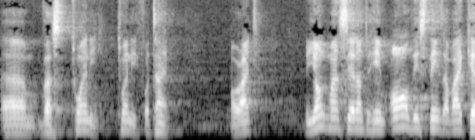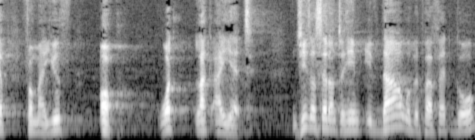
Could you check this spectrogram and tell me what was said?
um, verse 20, 20 for time. All right. The young man said unto him, All these things have I kept from my youth up. What lack I yet? Jesus said unto him, If thou wilt be perfect, go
